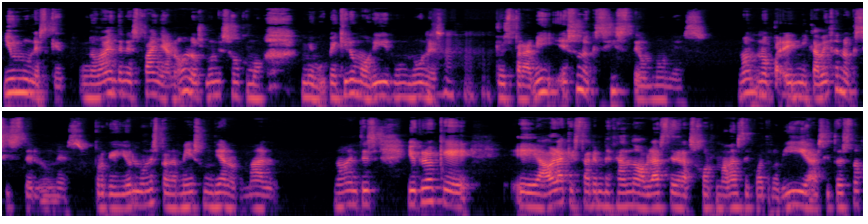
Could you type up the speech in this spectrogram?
y un lunes, que normalmente en España, ¿no? Los lunes son como, ah, me, quiero morir un lunes. Pues para mí eso no existe un lunes, ¿no? no en mi cabeza no existe el lunes, porque yo el lunes para mí es un día normal, ¿no? Entonces yo creo que eh, ahora que están empezando a hablarse de las jornadas de cuatro días y todo esto,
